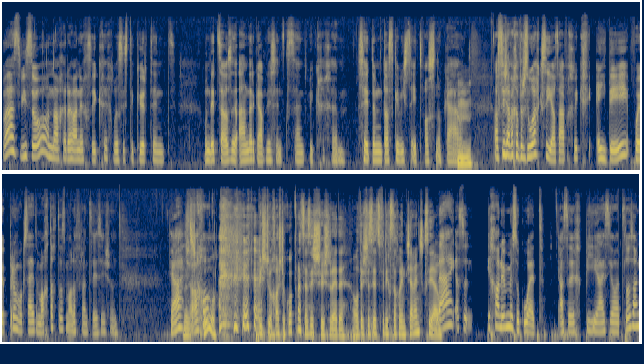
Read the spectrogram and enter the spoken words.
was, wieso? Und nachher habe ich es wirklich, was sie es dann gehört haben, und jetzt auch so Endergebnis haben sie gesagt, wirklich, ähm, es hat ihm das gewisse Etwas noch gegeben. Mhm. Also es war einfach ein Versuch, gewesen, also einfach wirklich eine Idee von jemandem, der gesagt hat, mach doch das mal auf Französisch. Und ja, Das ist angekommen. cool. Bist du, kannst du gut Französisch reden? Oder ist das jetzt für dich so ein bisschen Challenge gewesen? Auch? Nein, also ich kann nicht mehr so gut. Also ich war ein Jahr in Lausanne,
